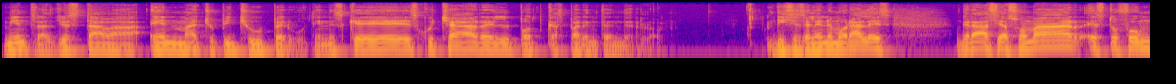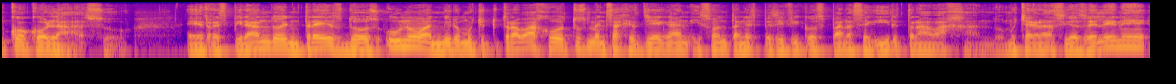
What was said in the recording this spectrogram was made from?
mientras yo estaba en Machu Picchu, Perú. Tienes que escuchar el podcast para entenderlo. Dice Selene Morales, gracias Omar, esto fue un cocolazo. Eh, respirando en 3, 2, 1. Admiro mucho tu trabajo. Tus mensajes llegan y son tan específicos para seguir trabajando. Muchas gracias, Elene,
